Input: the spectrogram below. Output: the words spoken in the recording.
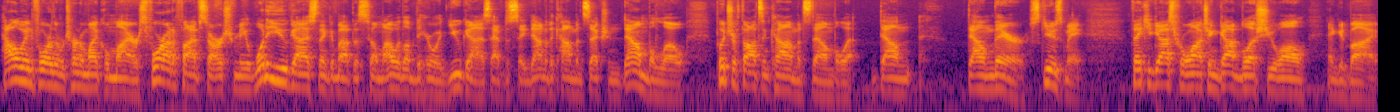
Halloween 4, The Return of Michael Myers, 4 out of 5 stars for me. What do you guys think about this film? I would love to hear what you guys have to say down in the comment section down below. Put your thoughts and comments down below, down, down there, excuse me. Thank you guys for watching. God bless you all, and goodbye.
